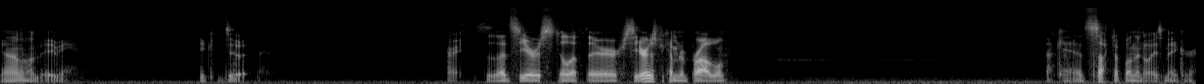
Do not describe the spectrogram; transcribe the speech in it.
Come on, baby. You can do it. Alright, so that Sierra's still up there. Sierra's becoming a problem. Okay, it's sucked up on the noisemaker.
